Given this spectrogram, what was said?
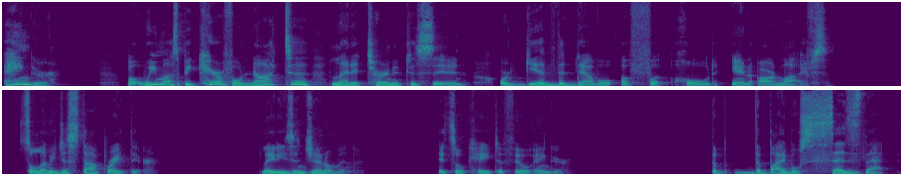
anger but we must be careful not to let it turn into sin or give the devil a foothold in our lives. So let me just stop right there. Ladies and gentlemen, it's okay to feel anger. The, the Bible says that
